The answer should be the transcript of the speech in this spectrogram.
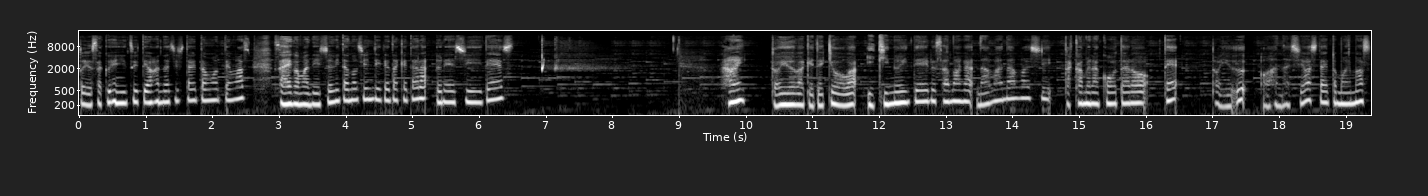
という作品についてお話ししたいと思ってます。最後まで一緒に楽しんでいただけたら嬉しいです。はい。というわけで今日は生き抜いている様が生々しい高村光太郎手というお話をしたいと思います。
